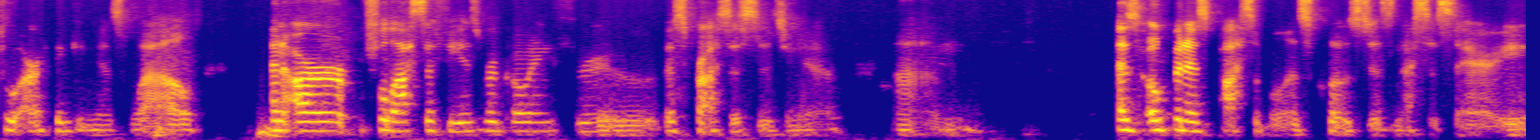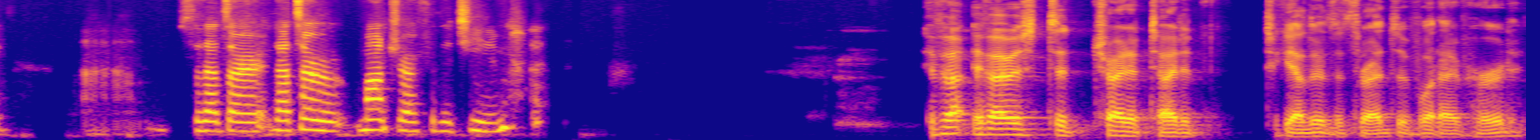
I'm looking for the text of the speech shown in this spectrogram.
to our thinking as well and our philosophy as we're going through this process is you know um, as open as possible, as closed as necessary. Um, so that's our that's our mantra for the team. If I, if I was to try to tie it together the threads of what I've heard,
